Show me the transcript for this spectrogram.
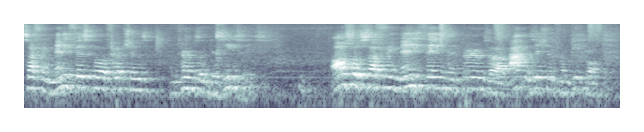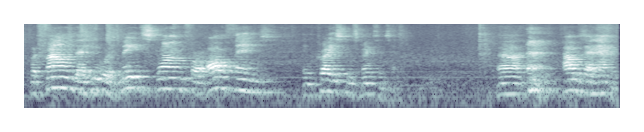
suffering many physical afflictions in terms of diseases, also suffering many things in terms of opposition from people, but found that he was made strong for all things in Christ who strengthens him. Uh, how does that happen?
